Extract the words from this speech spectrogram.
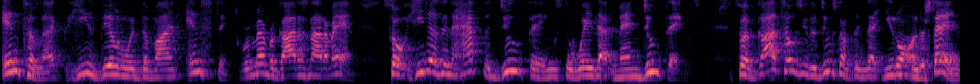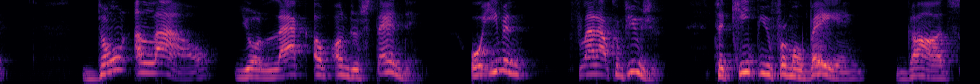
intellect, he's dealing with divine instinct. Remember, God is not a man. So he doesn't have to do things the way that men do things. So if God tells you to do something that you don't understand, don't allow your lack of understanding or even flat out confusion to keep you from obeying God's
